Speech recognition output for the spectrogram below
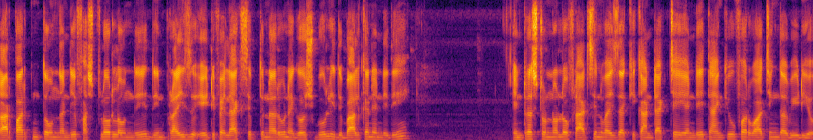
Car పార్కింగ్తో ఉందండి. ఫస్ట్ ఫ్లోర్లో ఉంది. దీని ప్రైస్ ఎయిటీ ఫైవ్ ల్యాక్స్ చెప్తున్నారు. నెగోషియబుల్. ఇది బాల్కనీ అండి ఇది. ఇంట్రెస్ట్ ఉన్నోళ్ళు ఫ్లాట్స్ ఇన్ వైజాగ్కి కాంటాక్ట్ చేయండి. Thank you for watching the video.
